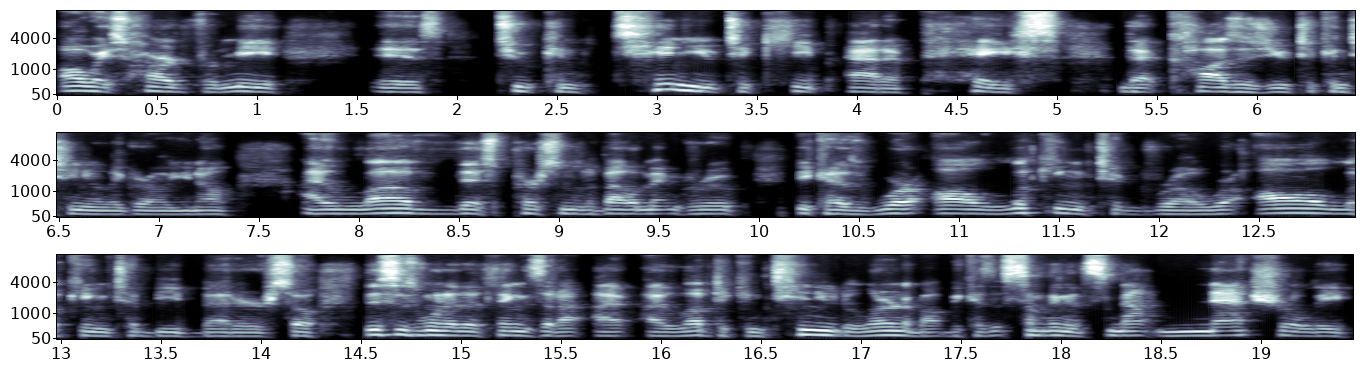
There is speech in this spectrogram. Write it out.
always hard for me is to continue to keep at a pace that causes you to continually grow. You know, I love this personal development group because we're all looking to grow, we're all looking to be better. So, this is one of the things that I, I love to continue to learn about because it's something that's not naturally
